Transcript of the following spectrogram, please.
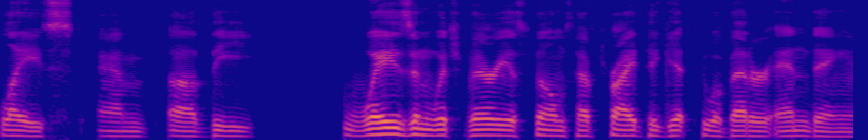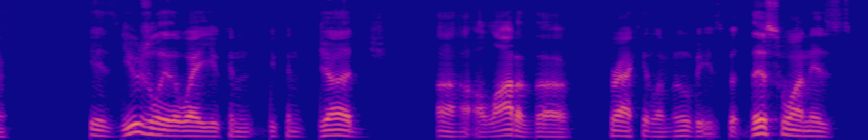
placed, and uh, the ways in which various films have tried to get to a better ending is usually the way you can you can judge uh, a lot of the Dracula movies. But this one is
